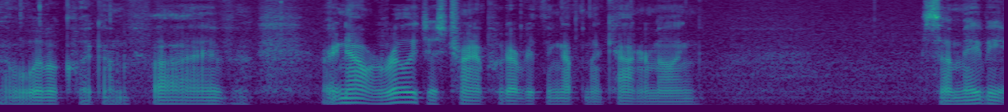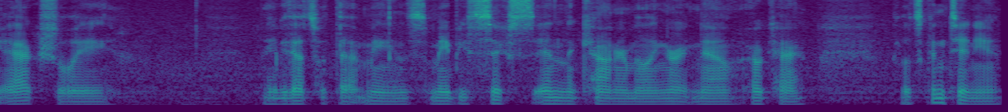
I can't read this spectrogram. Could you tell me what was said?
Got a little click on five. Right now, we're really just trying to put everything up in the counter milling. So maybe actually, maybe that's what that means. Maybe six in the counter milling right now. Okay, let's continue.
